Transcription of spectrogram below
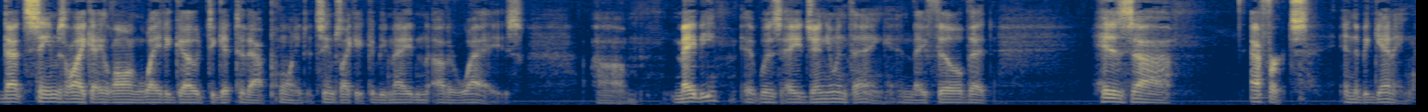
that seems like a long way to go to get to that point. It seems like it could be made in other ways. Um, maybe it was a genuine thing, and they feel that his uh, efforts in the beginning,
